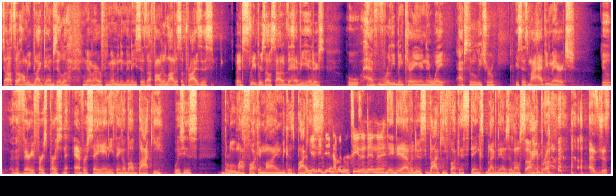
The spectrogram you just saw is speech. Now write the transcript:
shout out to the homie Black Damzilla. We haven't heard from him in a minute. He says, I found a lot of surprises with sleepers outside of the heavy hitters who have really been carrying their weight. Absolutely true. He says, My happy marriage, dude, the very first person to ever say anything about Baki, which is blew my fucking mind because Baki. Yeah, they did have a new season, didn't they? They did have a new. Baki fucking stinks, Black Damsel. I'm sorry, bro. it's just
